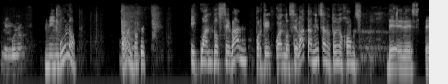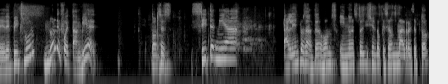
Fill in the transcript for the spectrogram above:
Ninguno. Ninguno. ¿no? Entonces, y cuando se van, porque cuando se va también San Antonio Holmes de, de, este, de Pittsburgh, no le fue tan bien. Entonces, sí tenía talento San Antonio Holmes y no estoy diciendo que sea un mal receptor,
